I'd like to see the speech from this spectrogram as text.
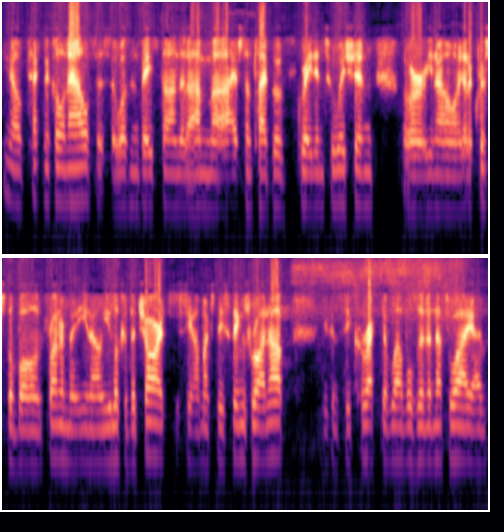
you know technical analysis. It wasn't based on that I'm uh, I have some type of great intuition or you know I got a crystal ball in front of me. You know, you look at the charts, you see how much these things run up you can see corrective levels in, and that's why I've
